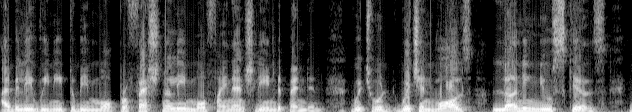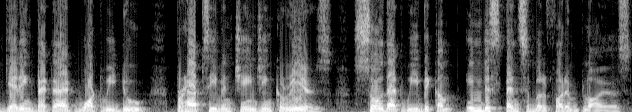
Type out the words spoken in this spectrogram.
I believe we need to be more professionally, more financially independent, which would which involves learning new skills, getting better at what we do, perhaps even changing careers so that we become indispensable for employers.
